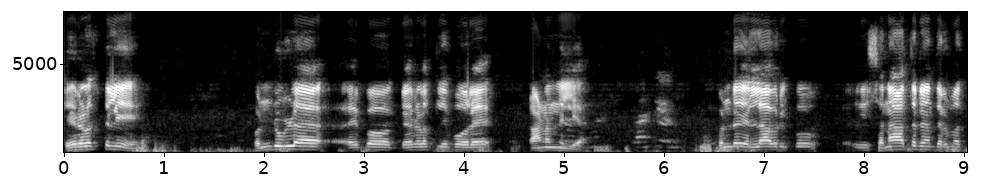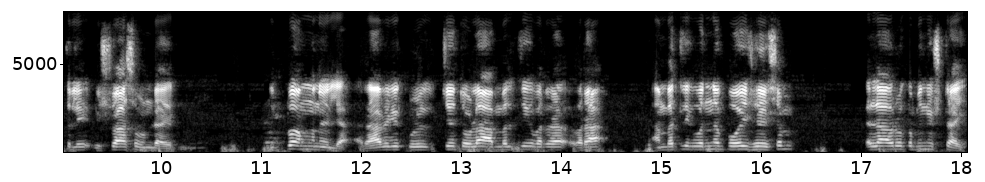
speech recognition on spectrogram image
കേരളത്തിൽ പണ്ടുള്ള ഇപ്പോൾ കേരളത്തിലെ പോലെ കാണുന്നില്ല. പണ്ട് എല്ലാവർക്കും ഈ സനാതന ധർമ്മത്തിൽ വിശ്വാസം ഉണ്ടായിരുന്നു. ഇപ്പോൾ അങ്ങനെയില്ല. രാവിലെ കുളിച്ച് തൊഴ അമ്പലത്തിൽ വര വര അമ്പലത്തിലേക്ക് വന്ന് പോയ ശേഷം എല്ലാവരും കമ്മ്യൂണിസ്റ്റായി.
